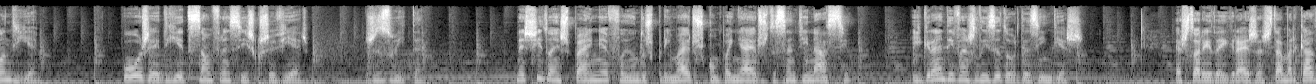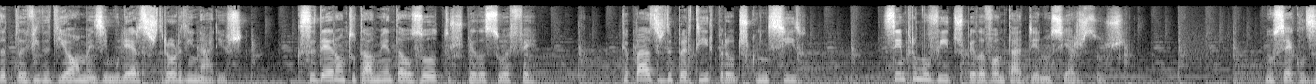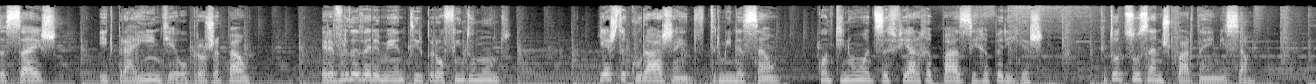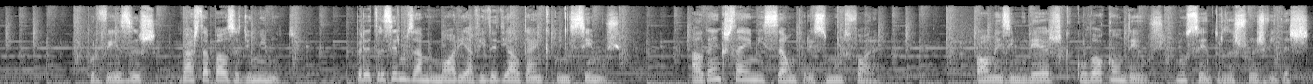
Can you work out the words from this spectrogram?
Bom dia. Hoje é dia de São Francisco Xavier, jesuíta. Nascido em Espanha, foi um dos primeiros companheiros de Santo Inácio e grande evangelizador das Índias. A história da Igreja está marcada pela vida de homens e mulheres extraordinários que se deram totalmente aos outros pela sua fé, capazes de partir para o desconhecido, sempre movidos pela vontade de anunciar Jesus. No século XVI, ir para a Índia ou para o Japão era verdadeiramente ir para o fim do mundo. E esta coragem e determinação continuam a desafiar rapazes e raparigas que todos os anos partem em missão. Por vezes, basta a pausa de um minuto para trazermos à memória a vida de alguém que conhecemos, alguém que está em missão por esse mundo fora. Homens e mulheres que colocam Deus no centro das suas vidas.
